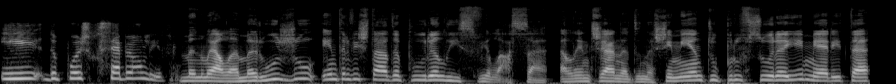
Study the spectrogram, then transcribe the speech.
e depois recebem o livro. Manuela Marujo, entrevistada por Alice Vilaça, alentejana de nascimento, professora emérita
